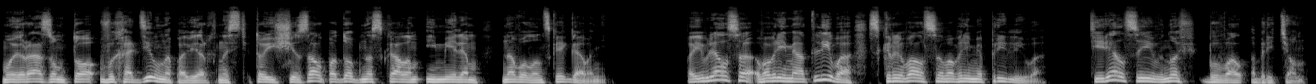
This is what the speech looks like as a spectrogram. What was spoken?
Мой разум то выходил на поверхность, то исчезал, подобно скалам и мелям на Волонской гавани. Появлялся во время отлива, скрывался во время прилива. Терялся и вновь бывал обретен.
